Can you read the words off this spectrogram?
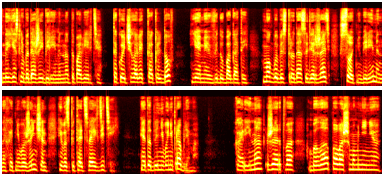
Да если бы даже и беременна, то поверьте, такой человек, как Льдов, я имею в виду богатый, мог бы без труда содержать сотню беременных от него женщин и воспитать своих детей. Это для него не проблема. Карина, жертва, была, по вашему мнению,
